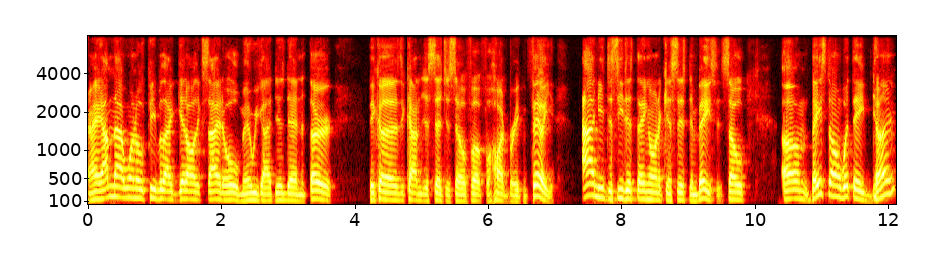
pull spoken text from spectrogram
right? I'm not one of those people that get all excited. Oh man, we got this, that, and the third, because it kind of just sets yourself up for heartbreak and failure. I need to see this thing on a consistent basis. So, um, based on what they've done,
